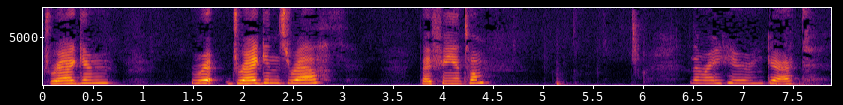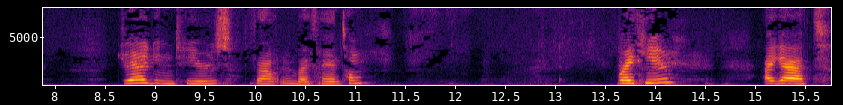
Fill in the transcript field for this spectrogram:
dragon Dragon's Wrath by Phantom. Then right here I got Dragon Tears Fountain by Phantom. Right here I got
